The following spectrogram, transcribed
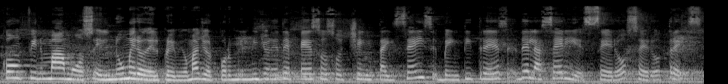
Confirmamos el número del premio mayor por mil millones de pesos 8623 de la serie 003.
